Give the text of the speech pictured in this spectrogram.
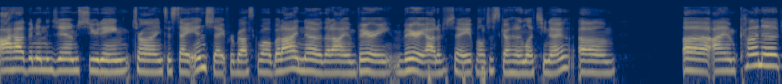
I have been in the gym shooting, trying to stay in shape for basketball, but I know that I am very, very out of shape. I'll just go ahead and let you know. Um, uh, I am kind of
